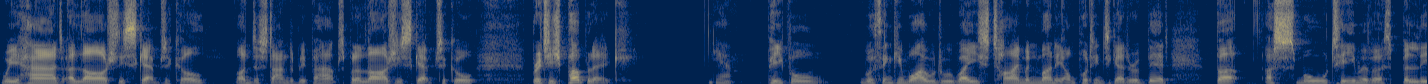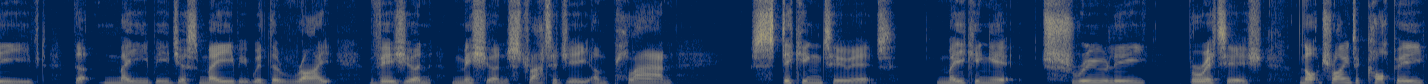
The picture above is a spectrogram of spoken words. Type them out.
We had a largely skeptical, understandably perhaps, but a largely skeptical British public. Yeah. People were thinking, why would we waste time and money on putting together a bid? But a small team of us believed that maybe, just maybe, with the right vision, mission, strategy, and plan, sticking to it, making it truly British, not trying to copy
